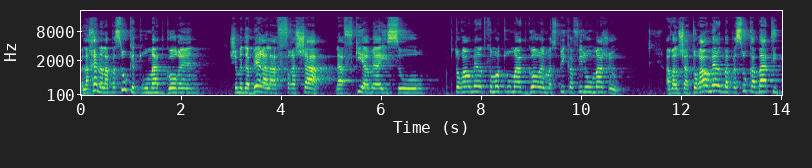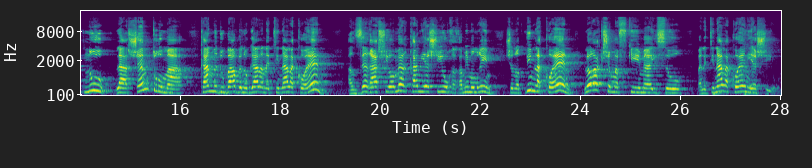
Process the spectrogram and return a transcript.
ולכן על הפסוק כתרומת גורן, שמדבר על ההפרשה להפקיע מהאיסור, התורה אומרת כמו תרומת גורן, מספיק אפילו משהו. אבל כשהתורה אומרת בפסוק הבא תיתנו להשם תרומה, כאן מדובר בנוגע לנתינה לכהן, על זה רש"י אומר כאן יש שיעור, חכמים אומרים שנותנים לכהן לא רק שמפקיעים מהאיסור, בנתינה לכהן יש שיעור.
